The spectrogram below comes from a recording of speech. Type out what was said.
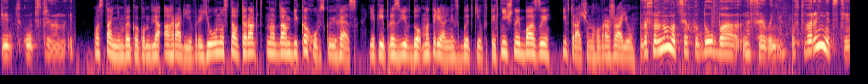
під обстрілами. Останнім викликом для аграріїв регіону став теракт на дамбі Каховської ГЕС, який призвів до матеріальних збитків технічної бази і втраченого врожаю. В основному це худоба населення. В тваринництві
